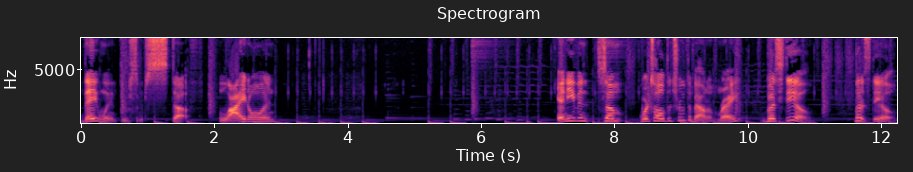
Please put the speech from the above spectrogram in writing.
they went through some stuff. Lied on. And even some were told the truth about them, right? But still, but still,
